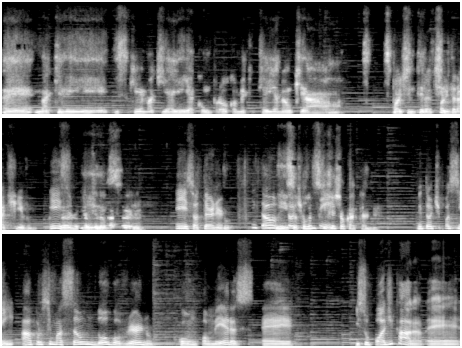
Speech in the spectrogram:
É, naquele esquema que a IA comprou, como é que, que a IA não, que a Esporte Interativo. Esporte Interativo. Isso. Turner, isso. A Turner. Isso, a Turner. Então, isso, então, tipo assim, que fechou com a Turner. Então, tipo assim, a aproximação do governo com o Palmeiras, é, isso pode, cara, é,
